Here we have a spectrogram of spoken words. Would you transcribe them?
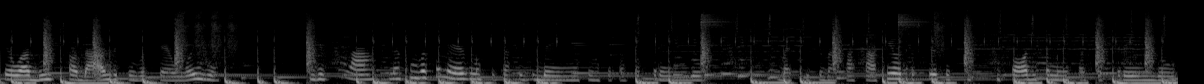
seu adulto saudável que você é hoje de falar né, com você mesmo que tá tudo bem, que você tá sofrendo, vai passar. Tem outras pessoas que, que podem também estar sofrendo,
